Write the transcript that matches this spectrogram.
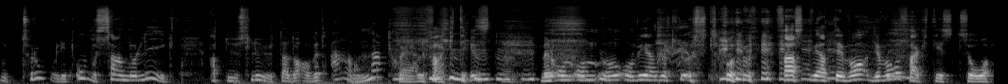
otroligt osannolikt att du slutade av ett annat skäl faktiskt. Men om, om, om- om vi ändå står fast vid att det var, det var faktiskt så.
